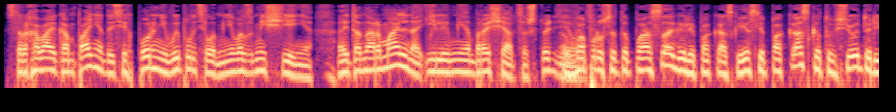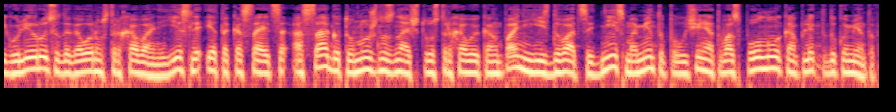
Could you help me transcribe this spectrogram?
страховая компания до сих пор не выплатила мне возмещение. Это нормально или мне обращаться? Что делать? Вопрос это по ОСАГО или по КАСКО? Если по КАСКО, то все это регулируется договором страхования. Если это касается ОСАГО, то нужно знать, что у страховой компании есть 20 дней с момента получения от вас полного комплекта документов.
